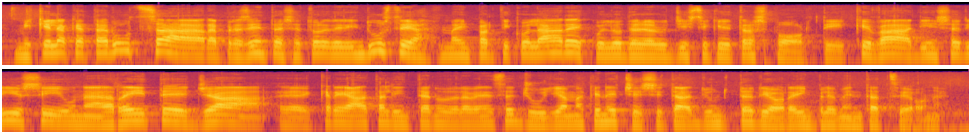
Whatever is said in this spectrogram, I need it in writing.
Michela Cataruzza rappresenta il settore dell'industria, ma in particolare quello della logistica e dei trasporti, che va ad inserirsi in una rete già eh, creata all'interno della Venezia Giulia, ma che necessita di un'ulteriore implementazione.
